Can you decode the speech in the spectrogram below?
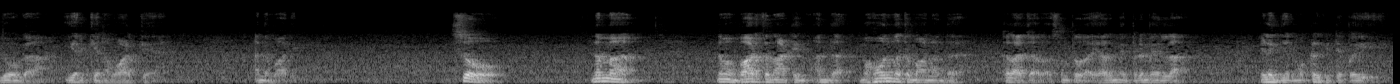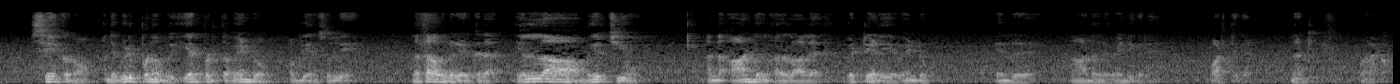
யோகா இயற்கையான வாழ்க்கை அந்த மாதிரி. ஸோ நம்ம நம்ம பாரத நாட்டின் அந்த மகோன்னதமான அந்த கலாச்சாரம் சம்பிரதாயம் யாருமே பெருமை எல்லாம் இளைஞர் மக்கள்கிட்ட போய் சேர்க்கணும் அந்த விழிப்புணர்வு ஏற்படுத்த வேண்டும் அப்படின்னு சொல்லி லதா அவர்கள் எடுக்கிற எல்லா முயற்சியும் அந்த ஆண்டவன் அருளால வெற்றி அடைய வேண்டும் என்று நான் ஆண்டவரை வேண்டுகிறேன். வாழ்த்துகள் நன்றி. வணக்கம்.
